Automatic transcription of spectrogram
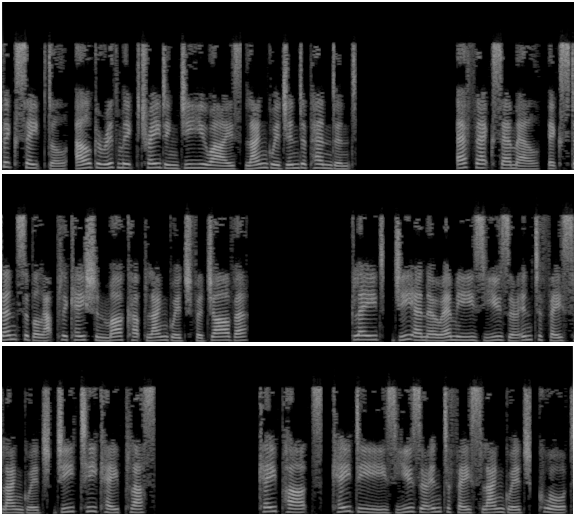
FIXatdl, algorithmic trading GUIs language independent. FXML, extensible application markup language for Java. Glade, GNOME's user interface language GTK+, KParts, KDE's user interface language Qt,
